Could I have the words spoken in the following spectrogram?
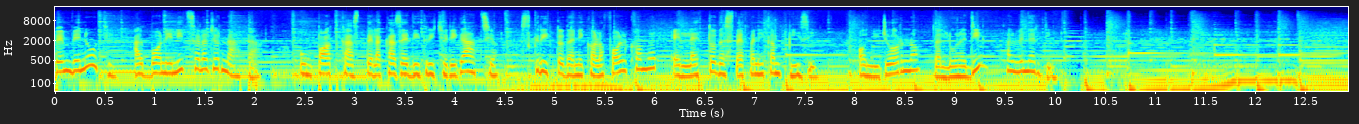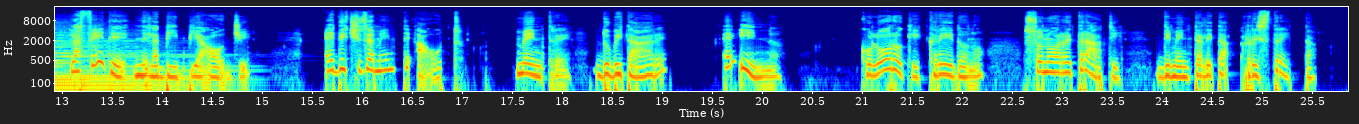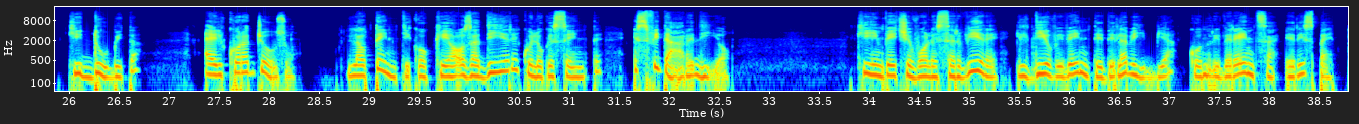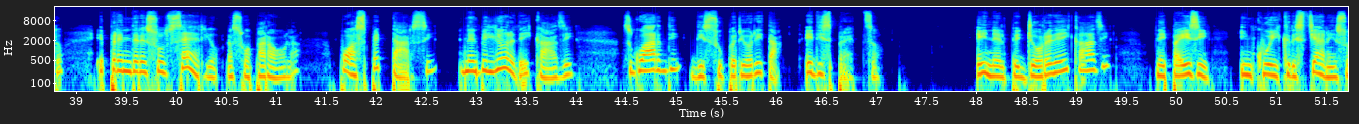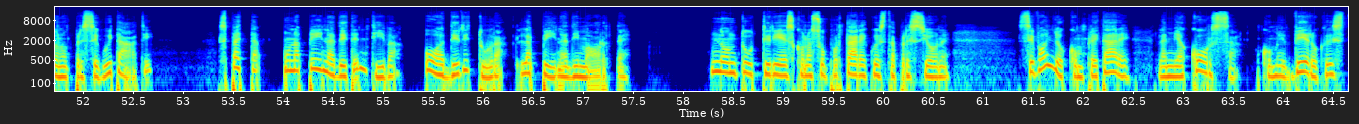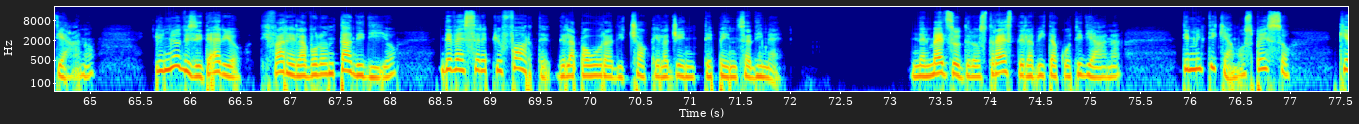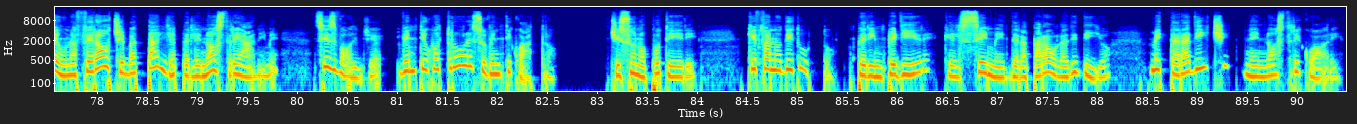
Benvenuti al Buon Inizio alla Giornata, un podcast della casa editrice Rigazio, scritto da Nicola Folcomer e letto da Stefani Campisi, ogni giorno dal lunedì al venerdì. La fede nella Bibbia oggi è decisamente out, mentre dubitare è in. Coloro che credono sono arretrati di mentalità ristretta. Chi dubita è il coraggioso, l'autentico che osa dire quello che sente e sfidare Dio. Chi invece vuole servire il Dio vivente della Bibbia con riverenza e rispetto e prendere sul serio la sua parola, può aspettarsi, nel migliore dei casi, sguardi di superiorità e disprezzo. E nel peggiore dei casi, nei paesi in cui i cristiani sono perseguitati, spetta una pena detentiva o addirittura la pena di morte. Non tutti riescono a sopportare questa pressione. Se voglio completare la mia corsa come vero cristiano, il mio desiderio di fare la volontà di Dio deve essere più forte della paura di ciò che la gente pensa di me. Nel mezzo dello stress della vita quotidiana, dimentichiamo spesso che una feroce battaglia per le nostre anime si svolge 24 ore su 24. Ci sono poteri che fanno di tutto per impedire che il seme della parola di Dio metta radici nei nostri cuori.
